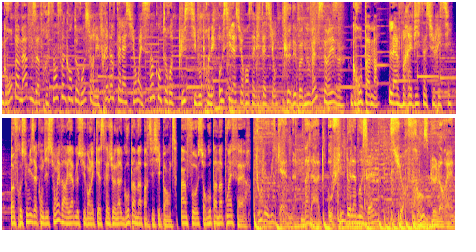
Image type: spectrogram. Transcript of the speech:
Groupama vous offre 150 euros sur les frais d'installation et 50 euros de plus si vous prenez aussi l'assurance habitation. Que des bonnes nouvelles cerise. Groupama, la vraie vie s'assure ici. Offre soumise à conditions et variable suivant les caisses régionales Groupama participantes. Info sur groupama.fr. Tous les week-ends, balade au fil de la Moselle sur France Bleu Lorraine.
